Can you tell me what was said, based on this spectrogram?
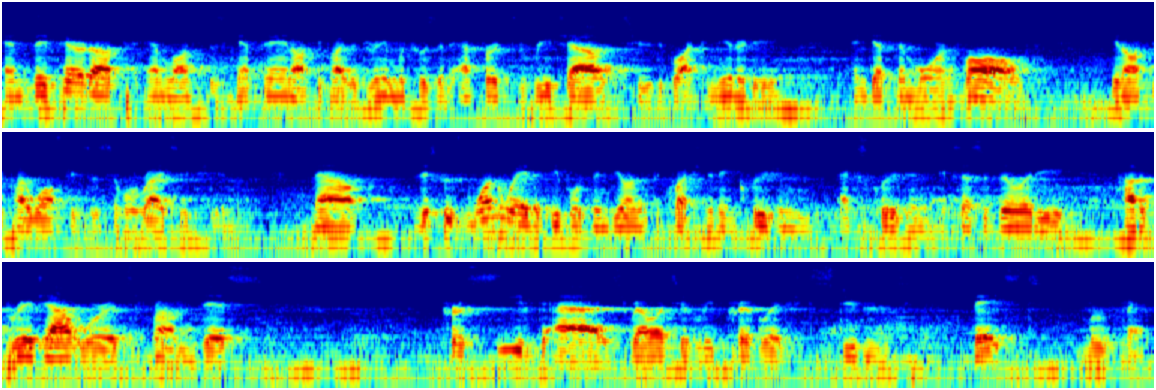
And they paired up and launched this campaign, Occupy the Dream, which was an effort to reach out to the black community and get them more involved in Occupy Wall Street as a civil rights issue. Now, this was one way that people have been dealing with the question of inclusion, exclusion, accessibility, how to bridge outwards from this perceived as relatively privileged student based movement,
